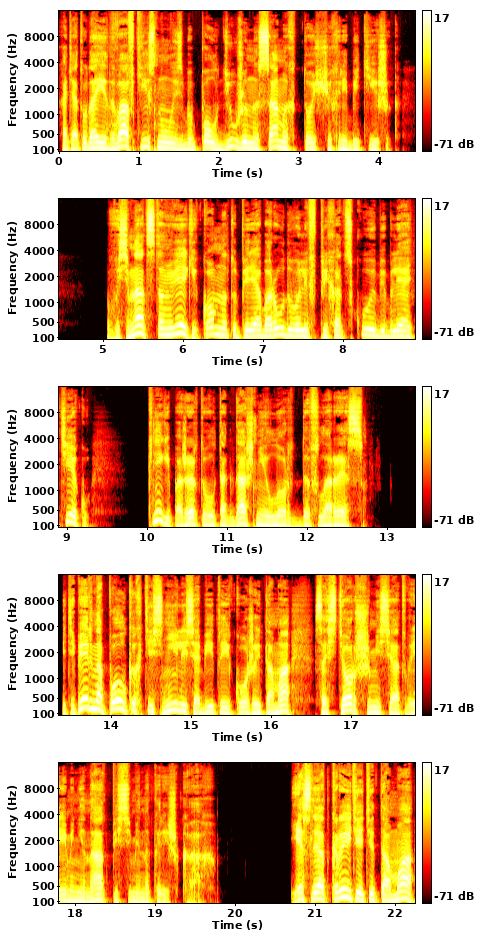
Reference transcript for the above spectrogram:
хотя туда едва втиснулось бы полдюжины самых тощих ребятишек — в XVIII веке комнату переоборудовали в приходскую библиотеку. Книги пожертвовал тогдашний лорд де Флорес. И теперь на полках теснились обитые кожей тома со стершимися от времени надписями на корешках. Если открыть эти тома,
